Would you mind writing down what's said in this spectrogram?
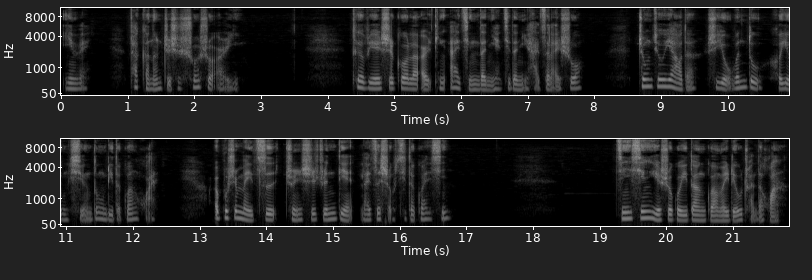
因为。他可能只是说说而已，特别是过了耳听爱情的年纪的女孩子来说，终究要的是有温度和有行动力的关怀，而不是每次准时准点来自手机的关心。金星也说过一段广为流传的话：“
